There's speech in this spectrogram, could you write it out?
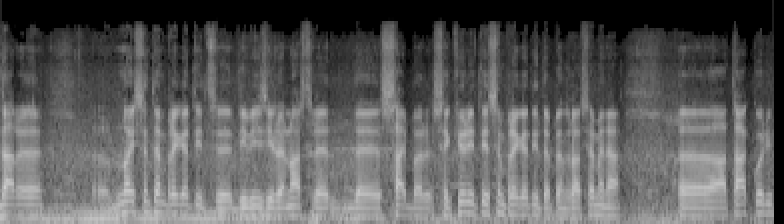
dar noi suntem pregătiți, diviziile noastre de cyber security sunt pregătite pentru asemenea atacuri.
